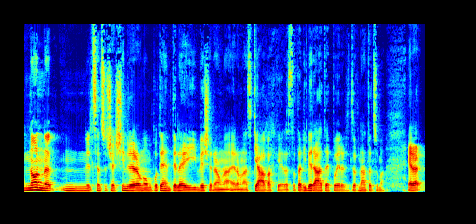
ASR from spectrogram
non nel senso, cioè Schindler era un uomo potente, lei invece era una, era una schiava che era stata liberata e poi era ritornata, insomma, era,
